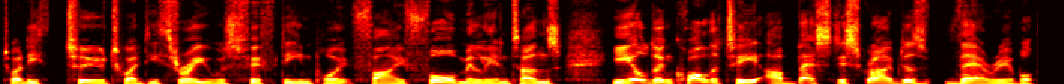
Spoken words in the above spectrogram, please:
22 23 was 15.54 million tonnes. Yield and quality are best described as variable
